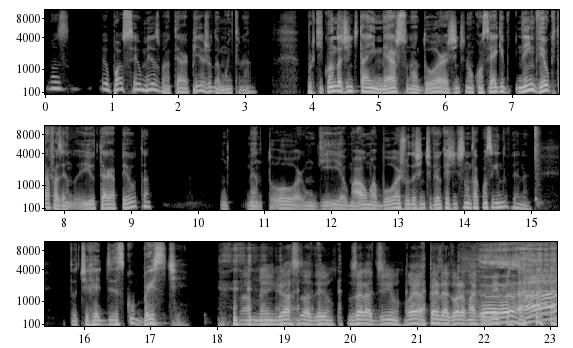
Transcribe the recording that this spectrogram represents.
Mas eu posso ser eu mesmo. A terapia ajuda muito, né? Porque quando a gente está imerso na dor, a gente não consegue nem ver o que está fazendo. E o terapeuta, um mentor, um guia, uma alma boa, ajuda a gente a ver o que a gente não está conseguindo ver, né? Tu te redescobriste. Amém. Graças a Deus. Zeradinho. Olha a pele agora mais bonita. Ah!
